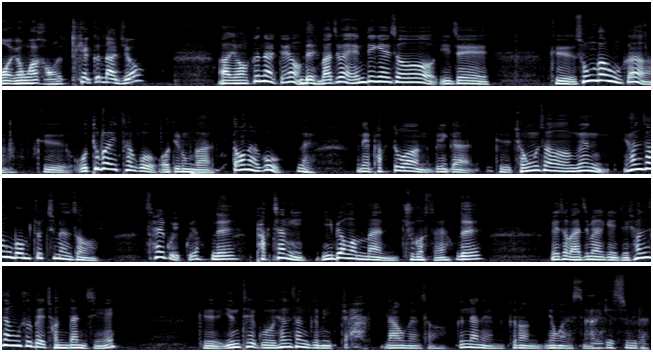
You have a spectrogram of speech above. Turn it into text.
어 영화가 어떻게 끝나죠? 아 영화 끝날 때요. 네. 마지막 엔딩에서 이제 그 송강호가 그 오토바이 타고 어디론가 떠나고. 네. 근데 박도원 그러니까 그 정우성은 현상범 쫓으면서 살고 있고요. 네. 박창희, 이병헌만 죽었어요. 네. 그래서 마지막에 이제 현상수배 전단지에 그 윤태구 현상금이 쫙 나오면서 끝나는 그런 영화였습니다. 알겠습니다.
